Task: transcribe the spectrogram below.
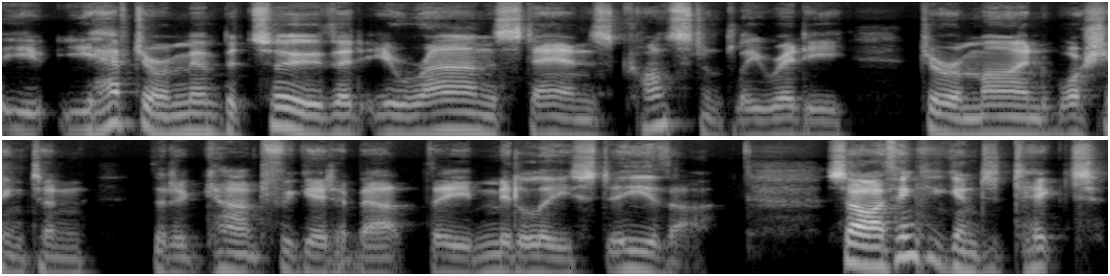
you, you have to remember too that Iran stands constantly ready to remind Washington that it can't forget about the Middle East either. So I think you can detect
